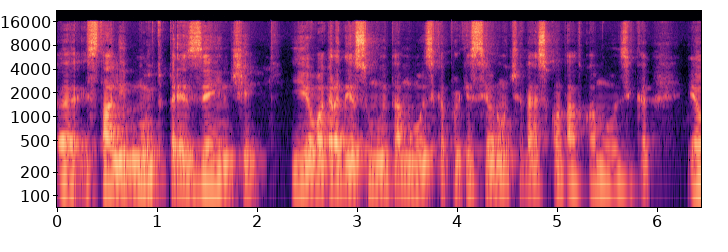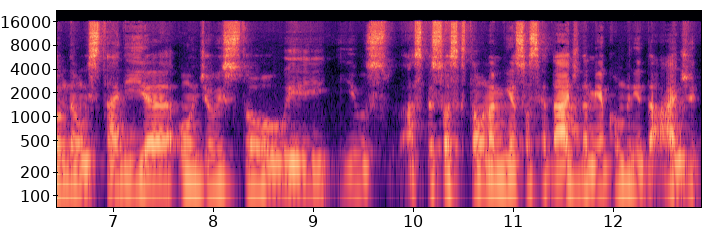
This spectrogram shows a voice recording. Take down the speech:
é, está ali muito presente e eu agradeço muito a música porque se eu não tivesse contato com a música eu não estaria onde eu estou e, e os, as pessoas que estão na minha sociedade na minha comunidade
